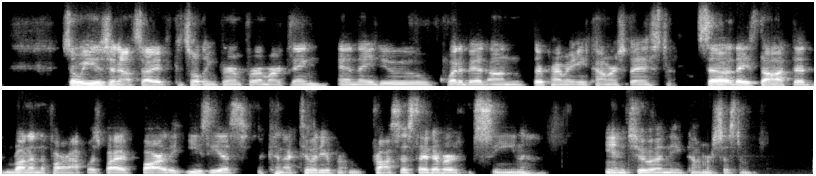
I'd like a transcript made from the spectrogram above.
so we use an outside consulting firm for our marketing and they do quite a bit on their primary e-commerce based. So they thought that running the FarApp was by far the easiest connectivity process they'd ever seen into an e-commerce system.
